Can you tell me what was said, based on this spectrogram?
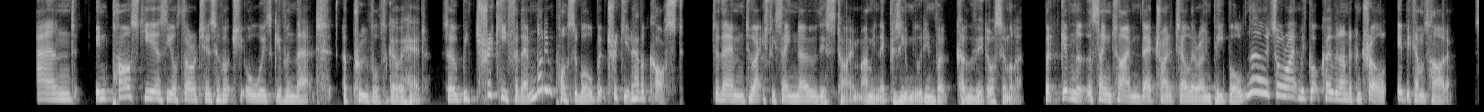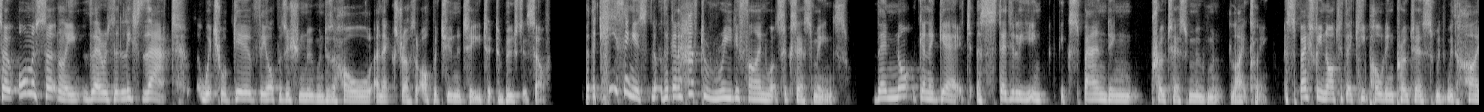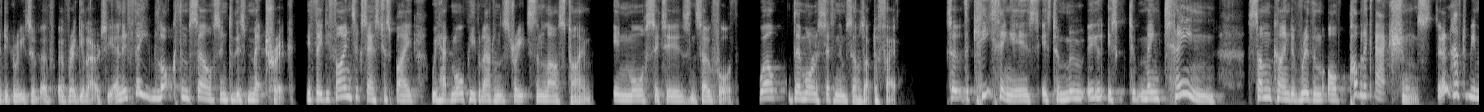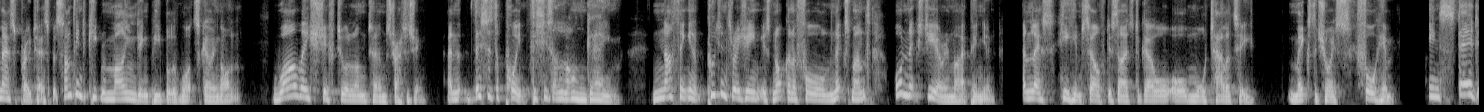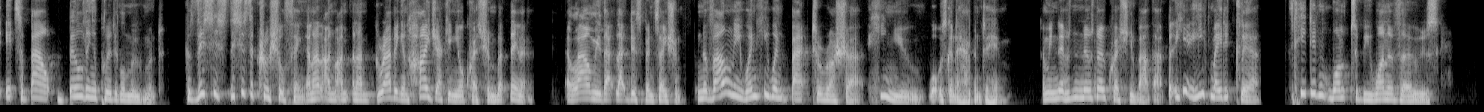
And in past years, the authorities have actually always given that approval to go ahead. So it'd be tricky for them, not impossible, but tricky. It'd have a cost to them to actually say no this time. I mean, they presumably would invoke COVID or similar. But given at the same time they're trying to tell their own people, no, it's all right, we've got COVID under control, it becomes harder. So almost certainly there is at least that which will give the opposition movement as a whole an extra sort of opportunity to, to boost itself. But the key thing is, look, they're going to have to redefine what success means they're not going to get a steadily expanding protest movement likely especially not if they keep holding protests with, with high degrees of, of, of, regularity. And if they lock themselves into this metric, if they define success just by we had more people out on the streets than last time in more cities and so forth, well, they're more or less setting themselves up to fail. So the key thing is is to move is to maintain some kind of rhythm of public actions. They don't have to be mass protests, but something to keep reminding people of what's going on while they shift to a long-term strategy. And this is the point. This is a long game. Nothing, you know, Putin's regime is not going to fall next month or next year, in my opinion, unless he himself decides to go or, or mortality makes the choice for him. Instead, it's about building a political movement because this is this is the crucial thing. And I, am and I'm grabbing and hijacking your question, but you know, allow me that that dispensation. Navalny, when he went back to Russia, he knew what was going to happen to him. I mean, there was, there was no question about that. But he he made it clear that he didn't want to be one of those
